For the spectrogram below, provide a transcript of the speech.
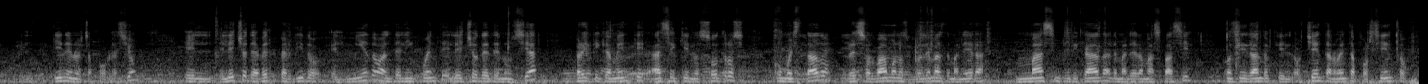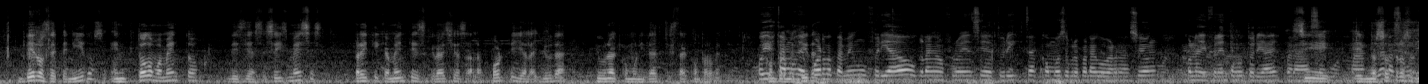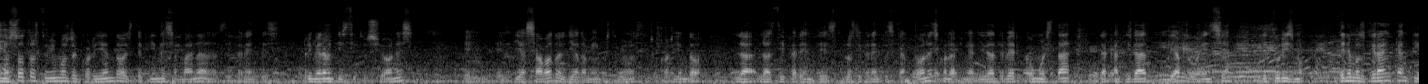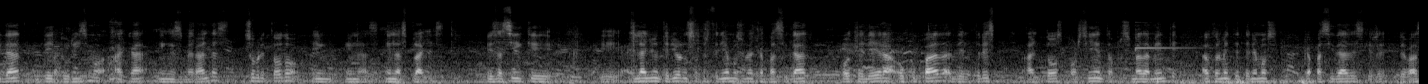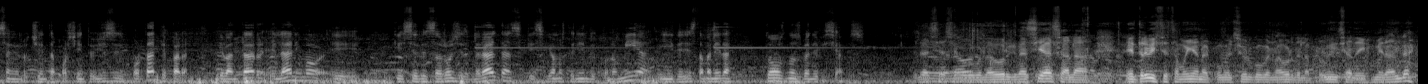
tiene nuestra población, el, el, hecho de haber perdido el miedo al delincuente, el hecho de denunciar, prácticamente hace que nosotros como Estado resolvamos los problemas de manera más simplificada, de manera más fácil, considerando que el 80-90% de los detenidos en todo momento, desde hace seis meses, prácticamente es gracias al aporte y a la ayuda de una comunidad que está comprometida. Hoy estamos de acuerdo también un feriado, gran afluencia de turistas, cómo se prepara la gobernación con las diferentes autoridades para sí, eh, nosotros, nosotros estuvimos recorriendo este fin de semana las diferentes, primeramente instituciones, el, día sábado, el día domingo estuvimos recorriendo la, las diferentes, los diferentes cantones con la finalidad de ver cómo está la cantidad de afluencia de turismo. Tenemos gran cantidad de turismo acá en Esmeraldas, sobre todo en, en, las, en las playas. Es así que eh, el año anterior nosotros teníamos una capacidad hotelera ocupada del 3 al 2% aproximadamente. Actualmente tenemos capacidades que rebasan el 80% y eso es importante para levantar el ánimo, eh, que se desarrolle Esmeraldas, que sigamos teniendo economía y de esta manera todos nos beneficiamos. Gracias, señor gobernador. Gracias a la entrevista esta mañana con el señor gobernador de la provincia de Esmeralda.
